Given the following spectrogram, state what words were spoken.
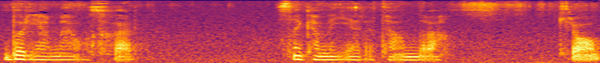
Börja med oss själv. Sen kan vi ge det till andra. Kram.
